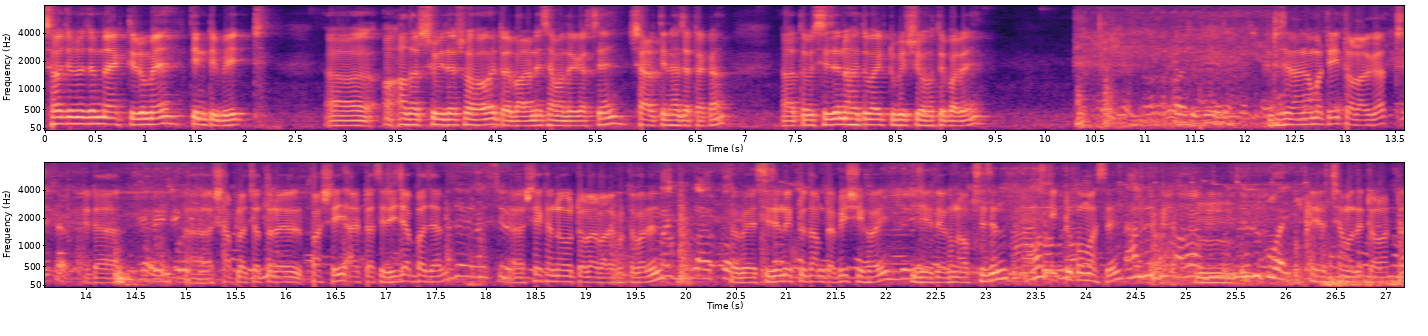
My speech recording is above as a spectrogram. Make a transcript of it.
ছয়জনের জন্য একটি রুমে তিনটি বেড আদার সুবিধা সহ এটার ভাড়া নিয়েছে আমাদের কাছে, সাড়ে তিন হাজার টাকা। তবে সিজনে হয়তো বা একটু বেশিও হতে পারে। এটা হচ্ছে রাঙামাটি টলারঘাট। এটা শাপলা চত্বরের পাশেই। আরেকটা আছে রিজার্ভ বাজার। সেখানেও টলার ভাড়া করতে পারেন। তবে সিজনে একটু দামটা বেশি হয়, যেহেতু এখন অফ সিজন একটু কম আছে। এই হচ্ছে আমাদের টলারটা।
